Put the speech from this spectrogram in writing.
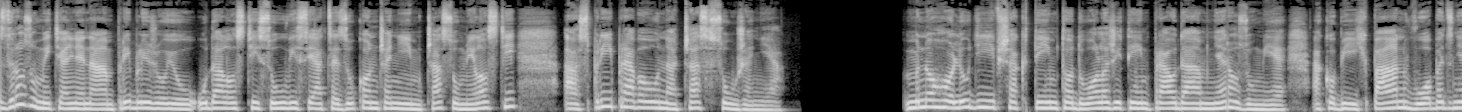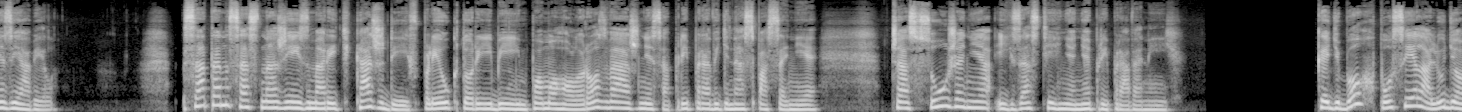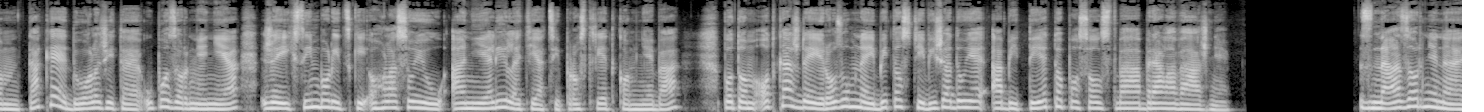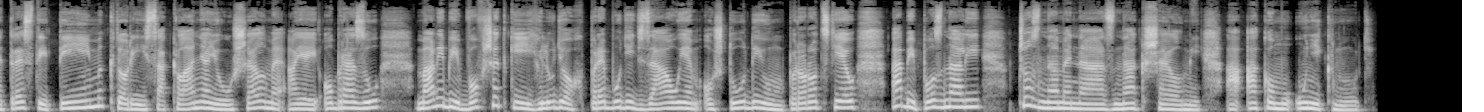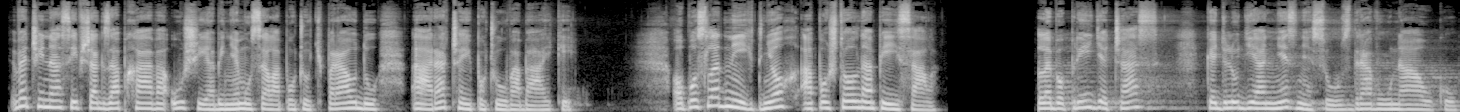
Zrozumiteľne nám približujú udalosti súvisiace s ukončením času milosti a s prípravou na čas súženia. Mnoho ľudí však týmto dôležitým pravdám nerozumie, ako by ich pán vôbec nezjavil – Satan sa snaží zmariť každý vplyv, ktorý by im pomohol rozvážne sa pripraviť na spasenie. Čas súženia ich zastihne nepripravených. Keď Boh posiela ľuďom také dôležité upozornenia, že ich symbolicky ohlasujú anieli letiaci prostriedkom neba, potom od každej rozumnej bytosti vyžaduje, aby tieto posolstvá brala vážne. Znázornené tresty tým, ktorí sa klaňajú šelme a jej obrazu, mali by vo všetkých ľuďoch prebudiť záujem o štúdium proroctiev, aby poznali, čo znamená znak šelmy a ako mu uniknúť. Väčšina si však zapcháva uši, aby nemusela počuť pravdu a radšej počúva bájky. O posledných dňoch Apoštol napísal Lebo príde čas, keď ľudia neznesú zdravú náuku.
